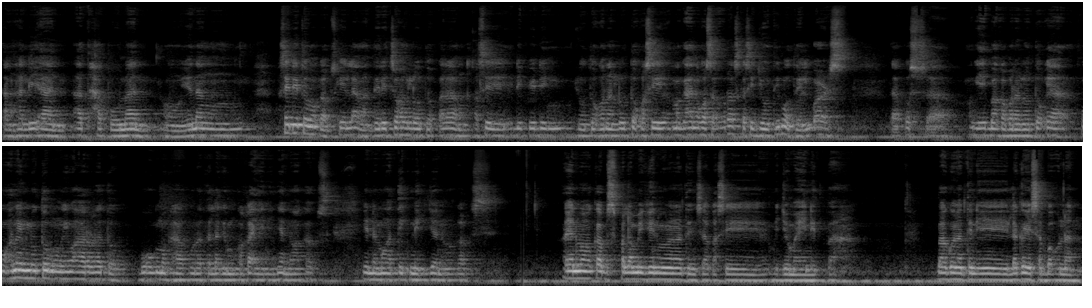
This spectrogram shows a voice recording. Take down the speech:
tanghalian at hapunan. Oh, yan ang... Kasi dito mga kabs, kailangan diretso kang luto ka lang. Kasi hindi pwedeng luto ka ng luto. Kasi mag-ano ka sa oras kasi duty mo, 12 hours. Tapos uh, mag-iiba ka pa ng luto. Kaya kung ano yung luto mo ngayong araw na to, buong maghapon na talaga mong kakainin yan mga kabs. Yan ang mga technique dyan mga kabs. Ayan mga kabs, palamigin muna natin siya kasi medyo mainit pa. Bago natin ilagay sa baunan.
